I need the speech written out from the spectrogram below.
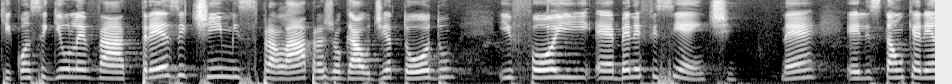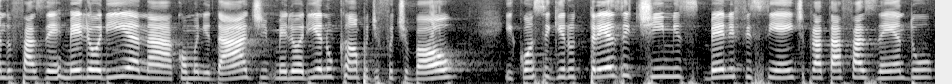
que conseguiu levar 13 times para lá para jogar o dia todo e foi é, beneficente. Né? Eles estão querendo fazer melhoria na comunidade, melhoria no campo de futebol, e conseguiram 13 times beneficentes para estar tá fazendo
